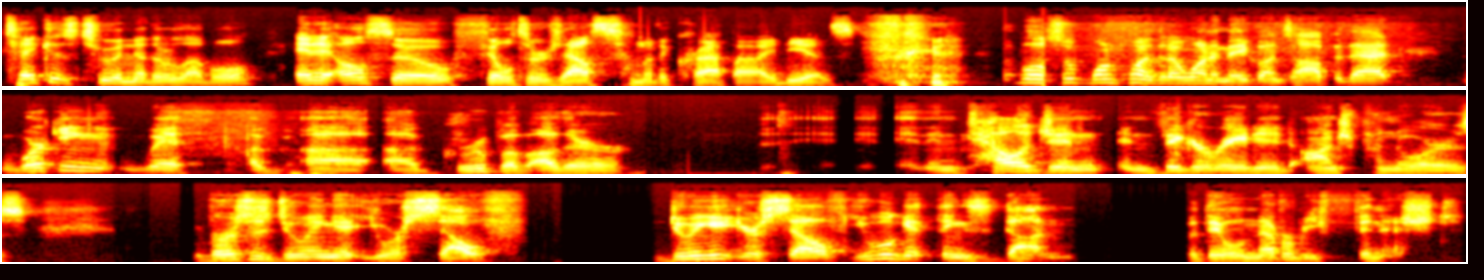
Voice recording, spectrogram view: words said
take us to another level. And it also filters out some of the crap ideas. Well so one point that i want to make on top of that working with a, a, a group of other intelligent, invigorated entrepreneurs versus doing it yourself. Doing it yourself, you will get things done, but they will never be finished.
